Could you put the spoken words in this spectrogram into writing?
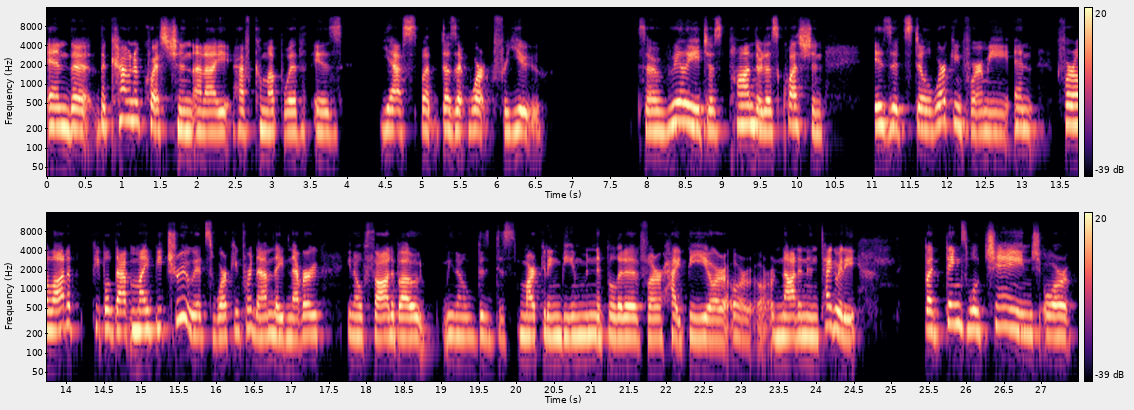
and the the counter question that i have come up with is yes but does it work for you so really just ponder this question is it still working for me? And for a lot of people that might be true. It's working for them. They've never you know thought about you know this, this marketing being manipulative or hypey or, or or not in integrity. But things will change or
